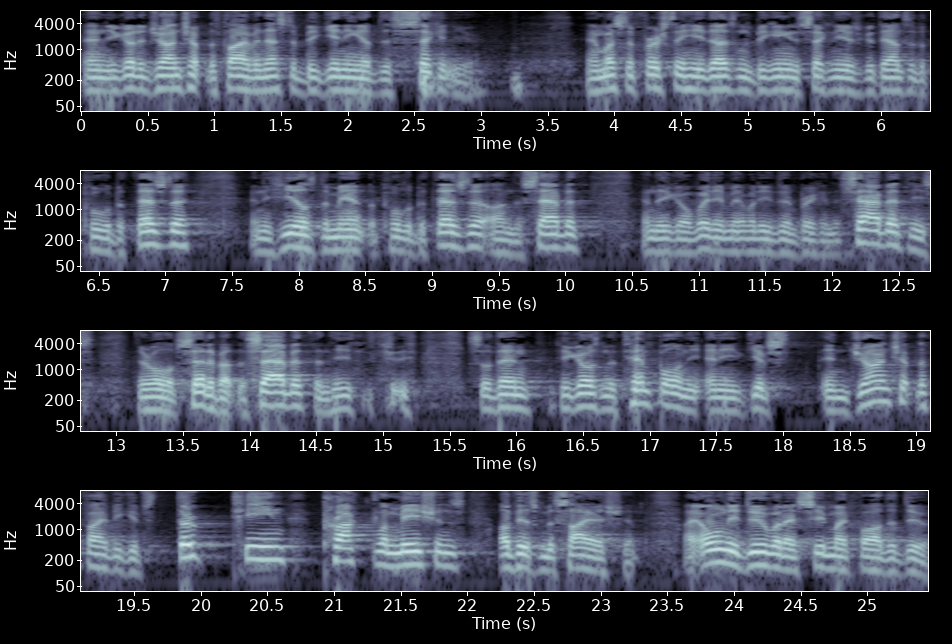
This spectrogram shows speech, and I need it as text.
And you go to John chapter 5, and that's the beginning of the second year. And what's the first thing he does in the beginning of the second year is go down to the pool of Bethesda, and he heals the man at the pool of Bethesda on the Sabbath. And they go, wait a minute, what are you doing breaking the Sabbath? He's, they're all upset about the Sabbath. And he, so then he goes in the temple and he, and he gives, in John chapter 5, he gives 13 proclamations of his messiahship. I only do what I see my father do.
